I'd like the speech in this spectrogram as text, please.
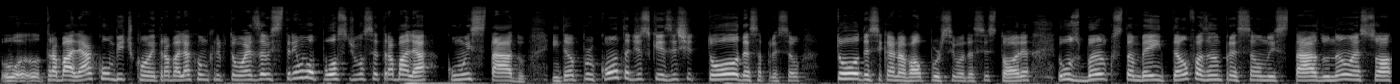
o, o, trabalhar com Bitcoin, trabalhar com criptomoedas é o extremo oposto de você trabalhar com Estado. Então é por conta disso que existe toda essa pressão, todo esse carnaval por cima dessa história. Os bancos também estão fazendo pressão no estado, não é só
